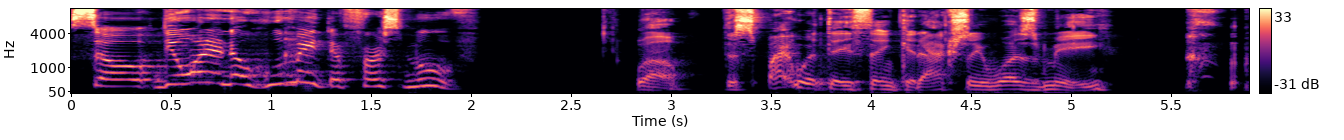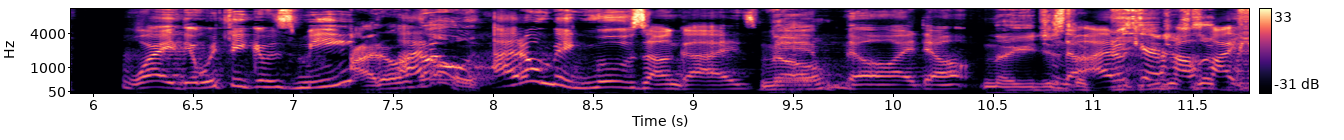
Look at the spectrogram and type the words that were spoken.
so do you want to know who made the first move? Well, despite what they think, it actually was me. Why they would think it was me? I don't I know. don't. I don't make moves on guys. No? babe. no, I don't. No, you just No, look, I don't care you just how look hot you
